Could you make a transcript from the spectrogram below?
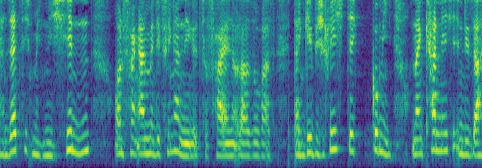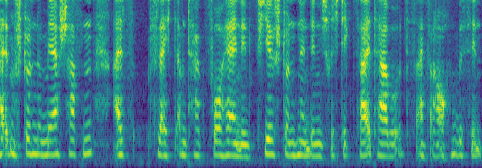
dann setze ich mich nicht hin und fange an, mir die Fingernägel zu fallen oder sowas. Dann gebe ich richtig Gummi. Und dann kann ich in dieser halben Stunde mehr schaffen, als vielleicht am Tag vorher in den vier Stunden, in denen ich richtig Zeit habe und das einfach auch ein bisschen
